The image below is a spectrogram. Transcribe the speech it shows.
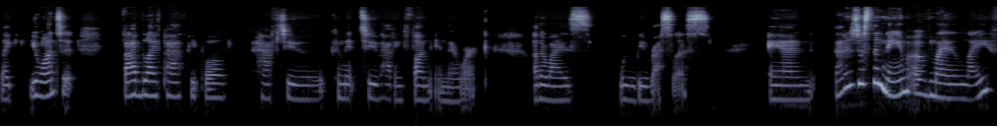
Like you want to, five life path people have to commit to having fun in their work. Otherwise, we will be restless. And that is just the name of my life.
